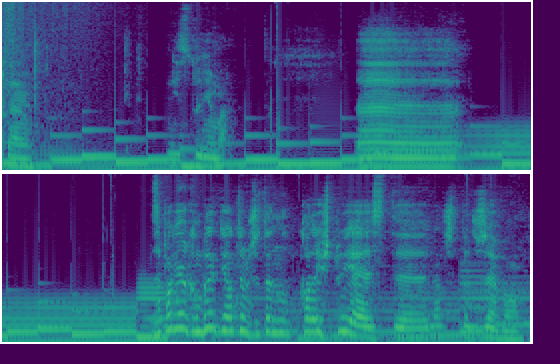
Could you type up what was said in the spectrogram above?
Okej. Nic tu nie ma. Eee... Zapomniałem kompletnie o tym, że ten koleś tu jest, e, znaczy to drzewo.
